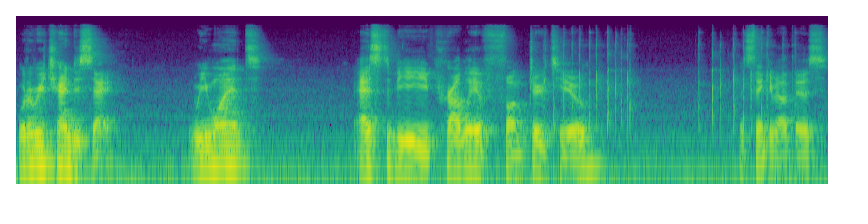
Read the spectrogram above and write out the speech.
What are we trying to say? We want S to be probably a functor too. Let's think about this.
